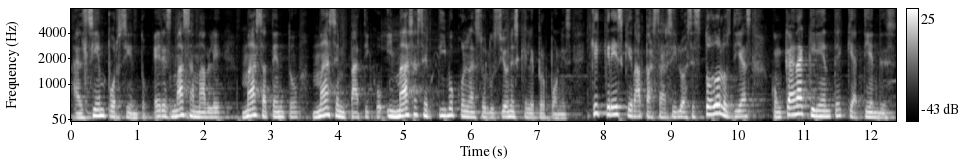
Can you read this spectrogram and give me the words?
al 100%. Eres más amable, más atento, más empático y más asertivo con las soluciones que le propones. ¿Qué crees que va a pasar si lo haces todos los días con cada cliente que atiendes?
